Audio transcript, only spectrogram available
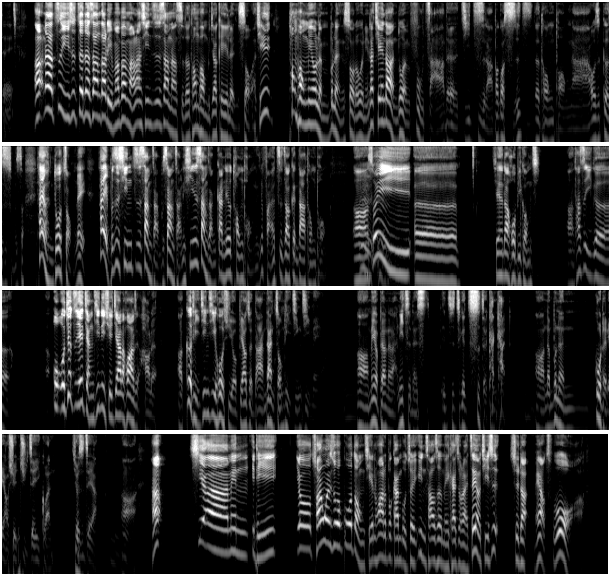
对，好，那至于是真的上到底有没有办法让薪资上涨，使得通膨比较可以忍受啊？其实通膨没有忍不忍受的问题，它牵涉到很多很复杂的机制啦，包括实质的通膨啦，或是各是什么时候，它有很多种类，它也不是薪资上涨不上涨，你薪资上涨干的就通膨，你就反而制造更大通膨。啊、嗯所以呃，牵涉到货币供给啊，它是一个啊，我我就直接讲经济学家的话就好了。啊，个体经济或许有标准答案，但总体经济没有。嗯。啊，没有标准答案，你只能试这这个试着看看。嗯啊，能不能过得了选举这一关，就是这样嗯啊。好，下面一题，有传闻说郭董钱花的不干不脆，运钞车没开出来，真有其事？是的，没有错。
